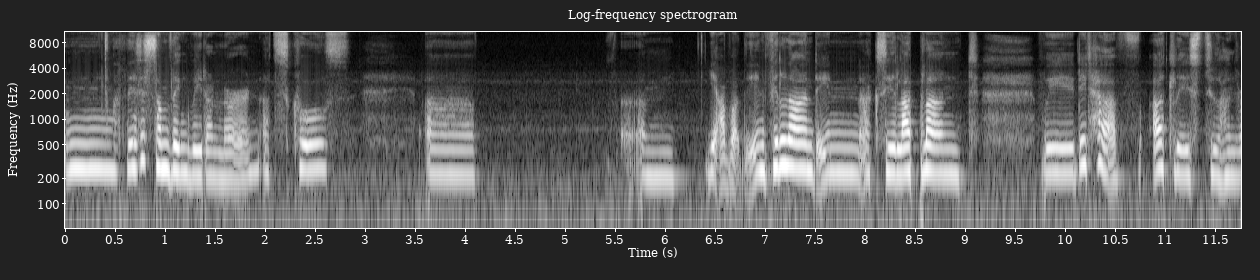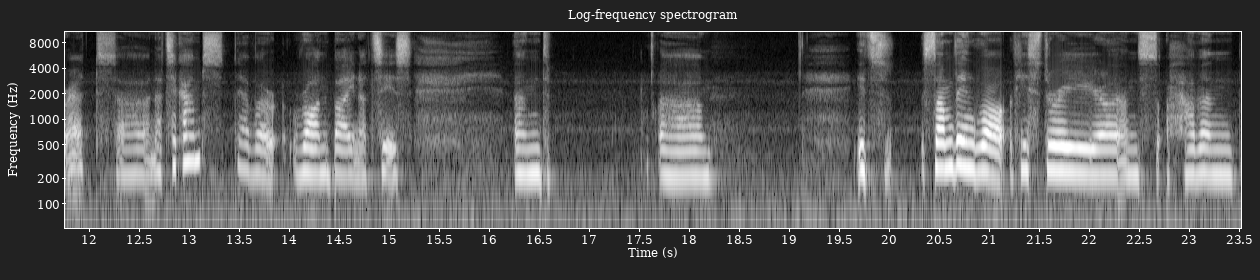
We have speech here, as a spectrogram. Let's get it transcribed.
mm, this is something we don't learn at schools. Uh, um, yeah, but in Finland, in actually Lapland, we did have at least 200 uh, Nazi camps. They were run by Nazis, and um, it's something what historians haven't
